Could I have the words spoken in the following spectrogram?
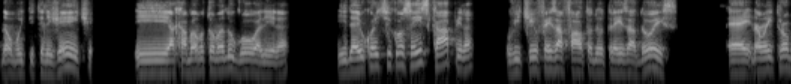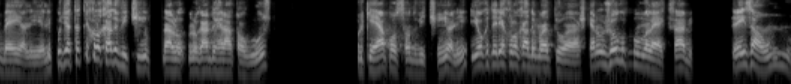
não muito inteligente e acabamos tomando o gol ali, né? E daí o Corinthians ficou sem escape, né? O Vitinho fez a falta do 3 a 2 é, e não entrou bem ali. Ele podia até ter colocado o Vitinho no lugar do Renato Augusto, porque é a posição do Vitinho ali. E eu que teria colocado o Mantuan. Acho que era um jogo pro moleque, sabe? 3 a 1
